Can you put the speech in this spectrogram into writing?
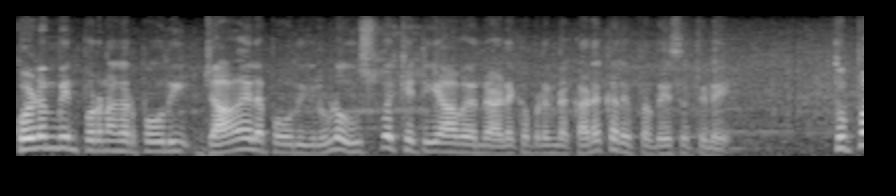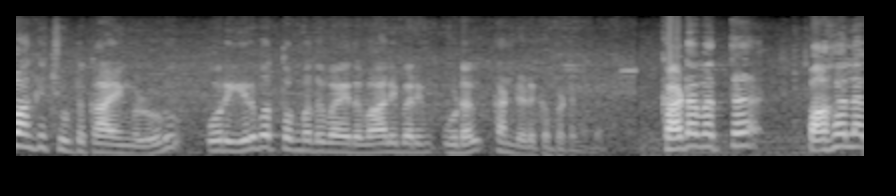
கொழும்பின் புறநகர் பகுதி ஜாயல பகுதியில் உள்ள உஸ்பெக்கெட்டியாவ் என்று அழைக்கப்படுகின்ற கடற்கரை பிரதேசத்திலே துப்பாக்கிச் சூட்டு காயங்களோடு ஒரு இருபத்தொன்பது வயது வாலிபரின் உடல் கண்டெடுக்கப்பட்டுள்ளது கடவத்த பகல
